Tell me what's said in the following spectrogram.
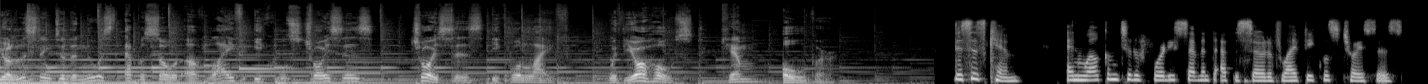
You're listening to the newest episode of Life Equals Choices, Choices Equal Life, with your host, Kim Olver. This is Kim, and welcome to the 47th episode of Life Equals Choices,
